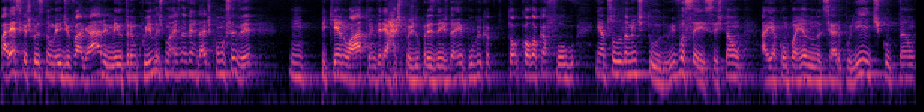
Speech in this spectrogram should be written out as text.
Parece que as coisas estão meio devagar e meio tranquilas, mas na verdade, como você vê, um pequeno ato, entre aspas, do presidente da República coloca fogo em absolutamente tudo. E vocês? Vocês estão aí acompanhando o noticiário político, estão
